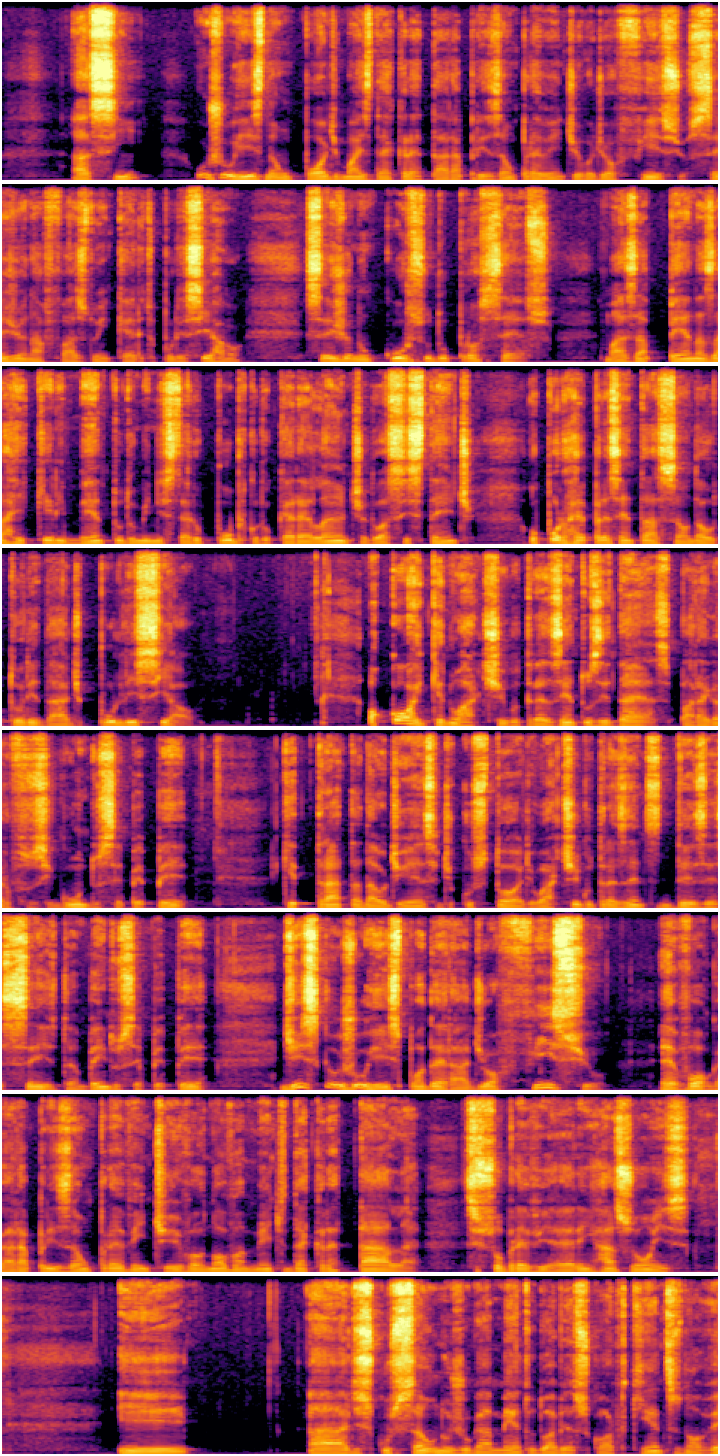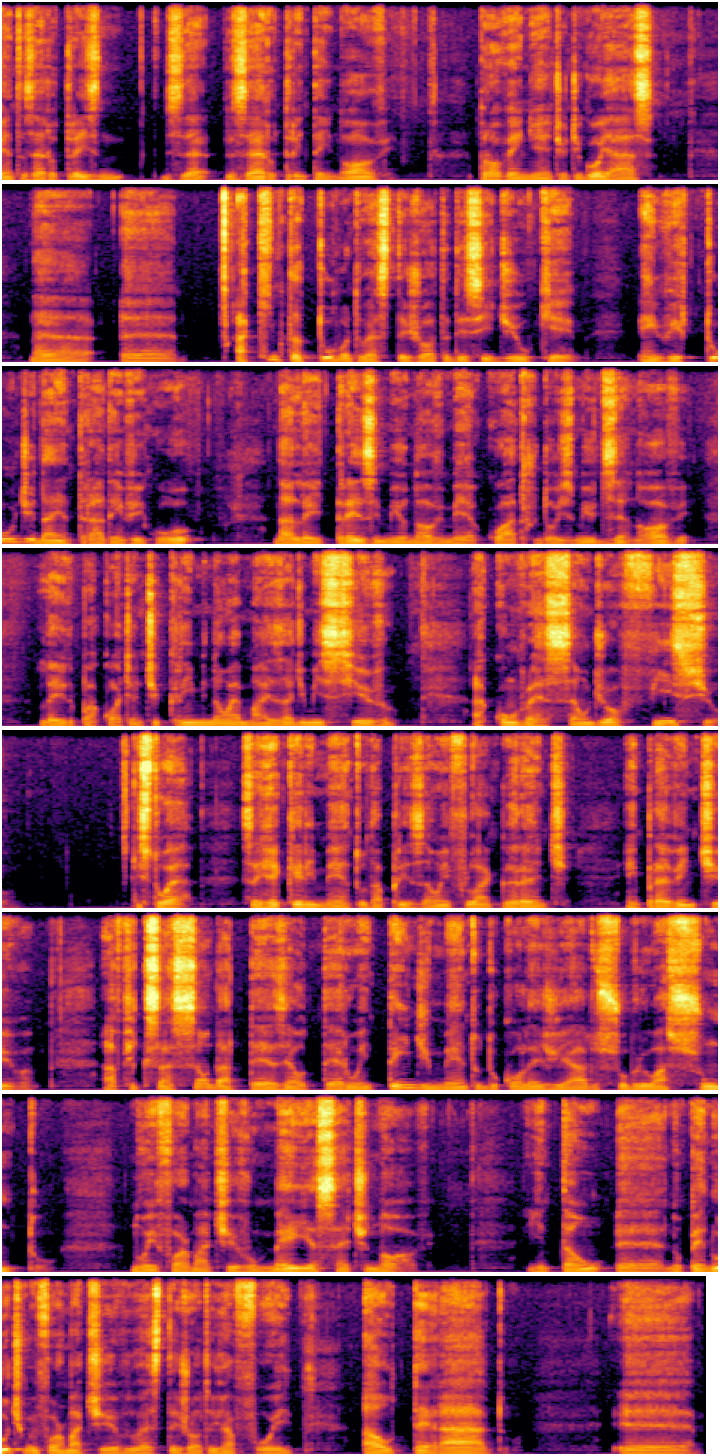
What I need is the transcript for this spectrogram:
Assim, o juiz não pode mais decretar a prisão preventiva de ofício, seja na fase do inquérito policial, seja no curso do processo, mas apenas a requerimento do Ministério Público, do querelante, do assistente ou por representação da autoridade policial. Ocorre que no artigo 310, parágrafo 2 do CPP, que trata da audiência de custódia, o artigo 316 também do CPP, diz que o juiz poderá de ofício revogar a prisão preventiva ou novamente decretá-la, se sobrevierem razões. E a discussão no julgamento do habeas corpus 590-039, proveniente de Goiás, né, é, a quinta turma do STJ decidiu que, em virtude da entrada em vigor da Lei 13.964-2019, Lei do Pacote Anticrime, não é mais admissível a conversão de ofício, isto é, sem requerimento da prisão em flagrante, em preventiva, a fixação da tese altera o entendimento do colegiado sobre o assunto, no informativo 679. Então, é, no penúltimo informativo do STJ já foi alterado. É,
